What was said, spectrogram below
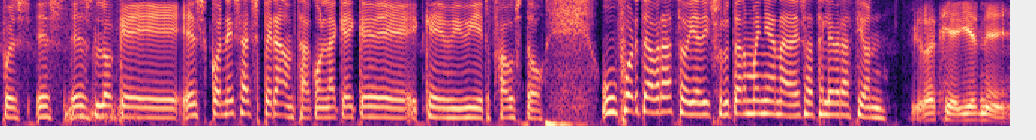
pues es, es, lo que es con esa esperanza con la que hay que, que, vivir, Fausto. Un fuerte abrazo y a disfrutar mañana de esa celebración. Gracias, Irene.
